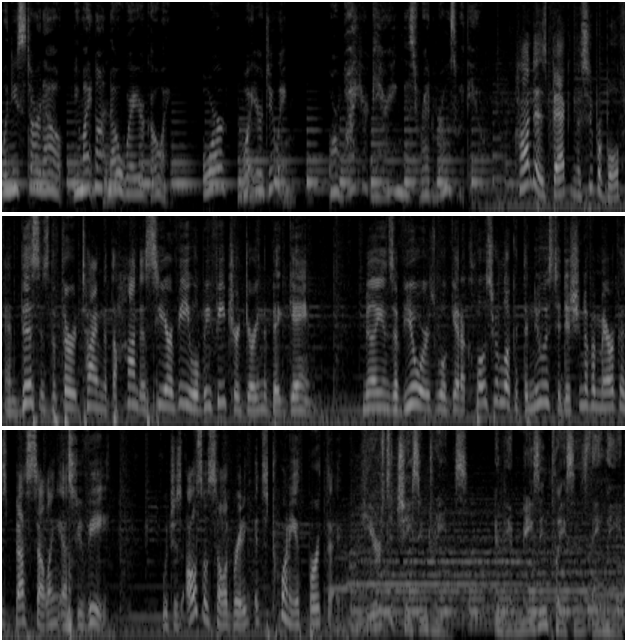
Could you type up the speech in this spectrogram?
When you start out, you might not know where you're going, or what you're doing, or why you're carrying this red rose with you. Honda is back in the Super Bowl, and this is the third time that the Honda CRV will be featured during the big game. Millions of viewers will get a closer look at the newest edition of America's best selling SUV, which is also celebrating its 20th birthday. Here's to chasing dreams and the amazing places they lead.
